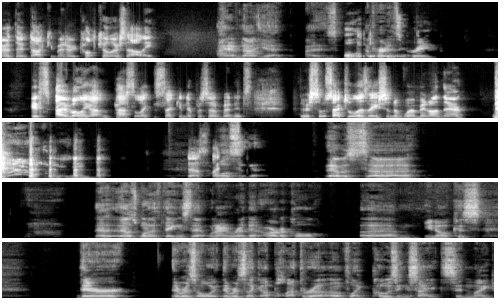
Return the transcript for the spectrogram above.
or the documentary called Killer Sally? I have not yet. I, Oh. I've heard it's great. It's I've only gotten past it like the second episode, but it's there's some sexualization of women on there. Mhm. Well, it's- that was uh, that, that was one of the things that when I read that article, um, you know, because there there was always there was like a plethora of like posing sites and like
